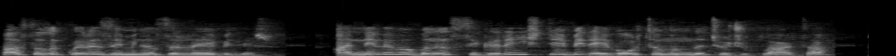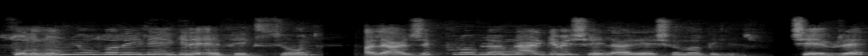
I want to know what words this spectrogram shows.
hastalıklara zemin hazırlayabilir. Anne ve babanın sigara içtiği bir ev ortamında çocuklarda solunum yolları ile ilgili enfeksiyon, alerjik problemler gibi şeyler yaşanabilir. Çevre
